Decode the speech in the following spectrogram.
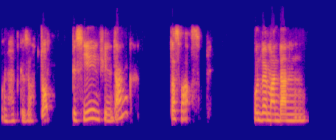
und hat gesagt, so, bis hierhin vielen Dank, das war's. Und wenn man dann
